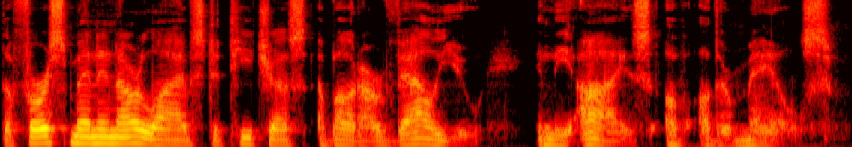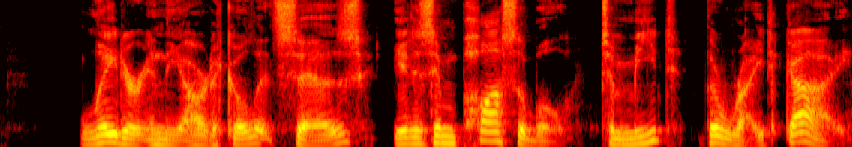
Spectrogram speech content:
the first men in our lives to teach us about our value in the eyes of other males. Later in the article, it says, It is impossible to meet the right guy.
